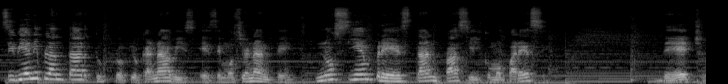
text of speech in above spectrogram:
Si bien y plantar tu propio cannabis es emocionante, no siempre es tan fácil como parece. De hecho,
